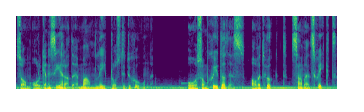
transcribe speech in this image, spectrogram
som organiserade manlig prostitution och som skyddades av ett högt samhällsskikt.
